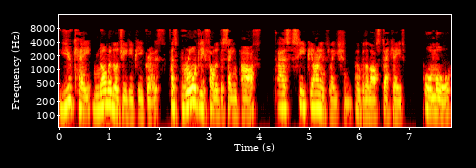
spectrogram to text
UK nominal GDP growth has broadly followed the same path as CPI inflation over the last decade or more.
